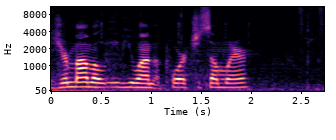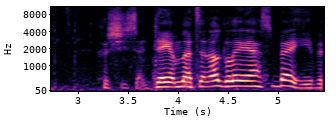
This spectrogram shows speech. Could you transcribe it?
Did your mama leave you on a porch somewhere? Because she said, damn, that's an ugly ass baby.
